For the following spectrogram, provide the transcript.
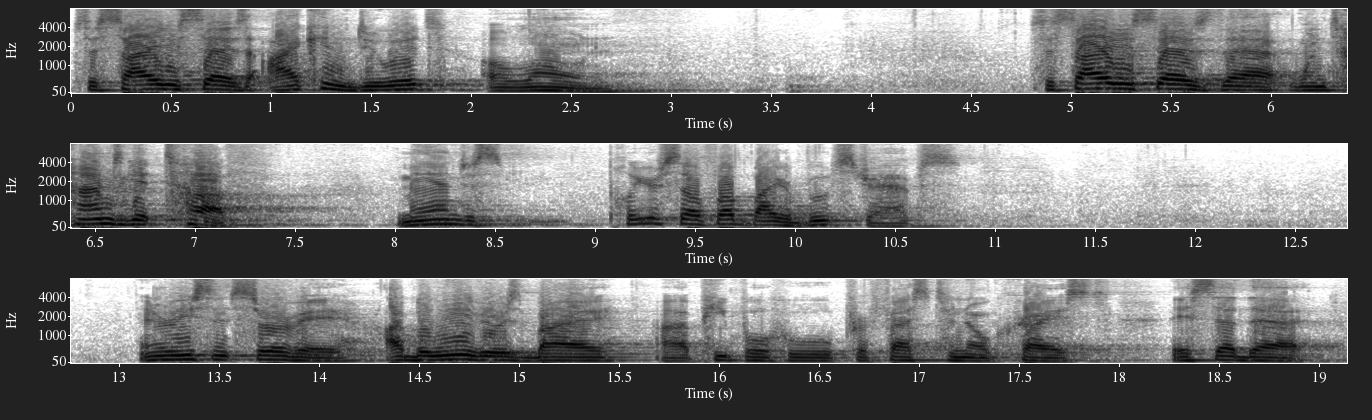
Society says, I can do it alone. Society says that when times get tough, man, just pull yourself up by your bootstraps. In a recent survey, I believe it was by uh, people who profess to know Christ, they said that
